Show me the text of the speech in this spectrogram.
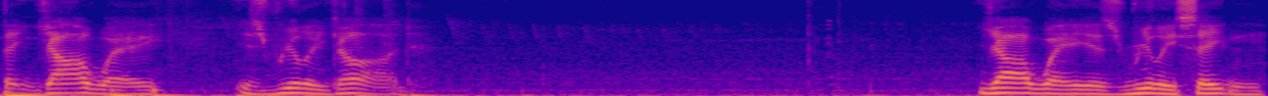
That Yahweh is really God. Yahweh is really Satan,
